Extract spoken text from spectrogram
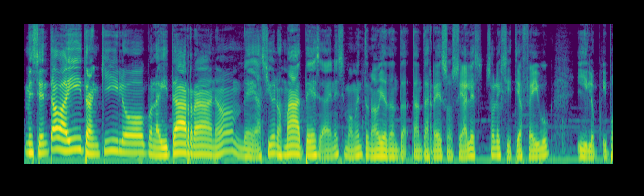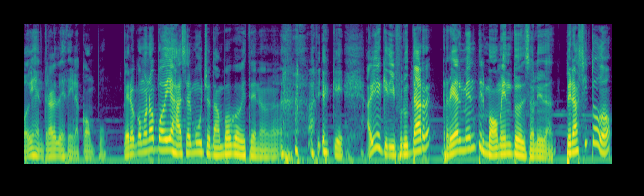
Me sentaba ahí tranquilo, con la guitarra, ¿no? Me hacía unos mates. En ese momento no había tanta- tantas redes sociales, solo existía Facebook y, podías entrar desde la compu. Pero como no podías hacer mucho tampoco, viste, no, había que disfrutar realmente el momento de soledad. Pero así todo,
